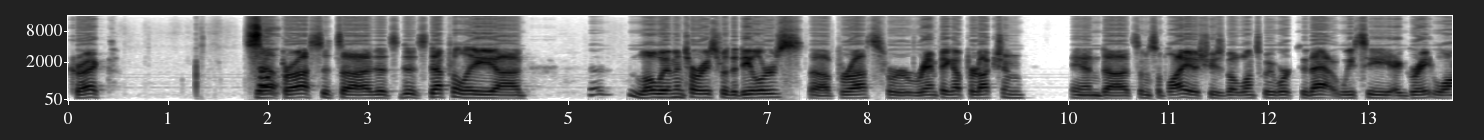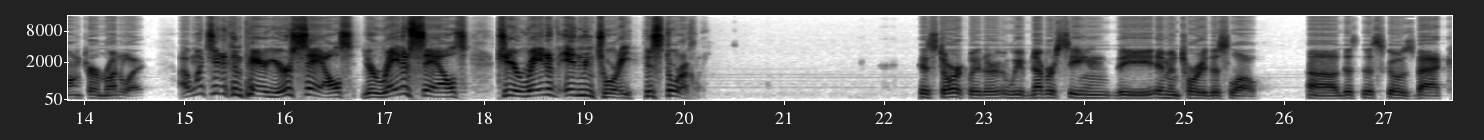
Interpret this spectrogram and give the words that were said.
Correct. So, yeah, for us, it's uh, it's it's definitely uh, low inventories for the dealers. Uh, for us, we're ramping up production and uh, some supply issues. But once we work through that, we see a great long-term runway. I want you to compare your sales, your rate of sales, to your rate of inventory historically. Historically, there, we've never seen the inventory this low. Uh, this this goes back,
